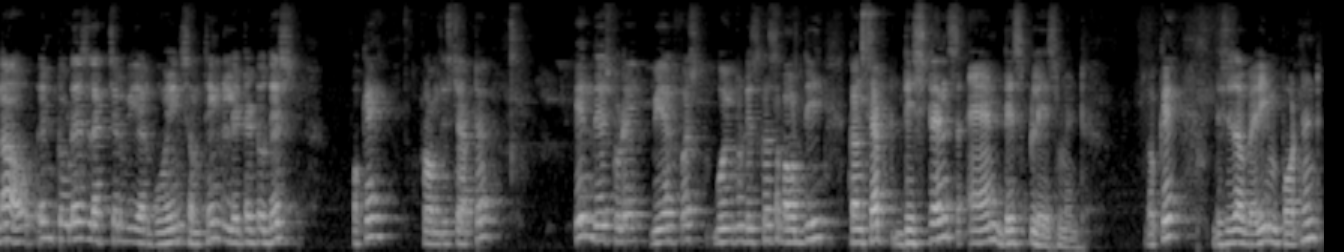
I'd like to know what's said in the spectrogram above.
Now in today's lecture we are going something related to this. Okay. From this chapter in this today we are first going to discuss about the concept distance and displacement. Okay? This is a very important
